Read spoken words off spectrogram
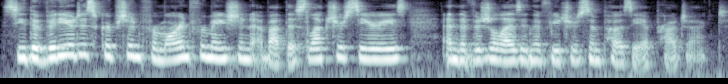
See the video description for more information about this lecture series and the Visualizing the Future Symposia project.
